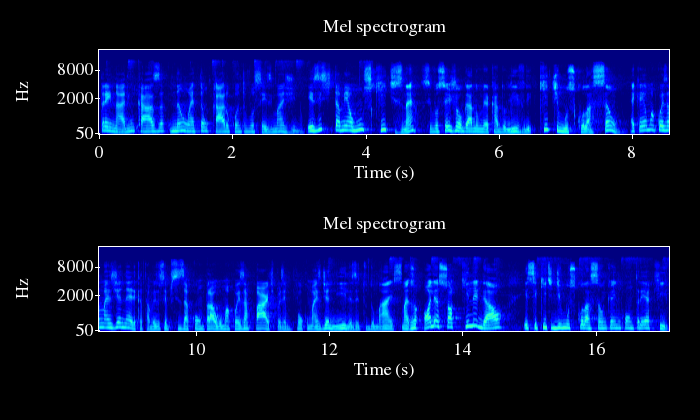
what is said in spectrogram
treinar em casa não é tão caro quanto vocês imaginam. Existem também alguns kits, né? Se você jogar no Mercado Livre kit musculação, é que aí é uma coisa mais genérica. Talvez você precisa comprar alguma coisa à parte, por exemplo, um pouco mais de anilhas e tudo mais. Mas olha só que legal esse kit de musculação que eu encontrei aqui.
